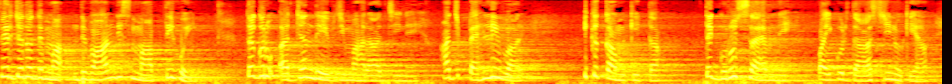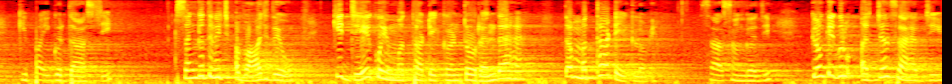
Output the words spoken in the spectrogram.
ਫਿਰ ਜਦੋਂ ਦਿਮਾ- ਦੀਵਾਨ ਦੀ ਸਮਾਪਤੀ ਹੋਈ, ਤਾਂ ਗੁਰੂ ਅਰਜਨ ਦੇਵ ਜੀ ਮਹਾਰਾਜ ਜੀ ਨੇ ਅੱਜ ਪਹਿਲੀ ਵਾਰ ਇੱਕ ਕੰਮ ਕੀਤਾ। ਤੇ ਗੁਰੂ ਸਾਹਿਬ ਨੇ ਭਾਈ ਗੁਰਦਾਸ ਜੀ ਨੂੰ ਕਿਹਾ ਕਿ ਭਾਈ ਗੁਰਦਾਸ ਜੀ, ਸੰਗਤ ਵਿੱਚ ਆਵਾਜ਼ ਦਿਓ ਕਿ ਜੇ ਕੋਈ ਮੱਥਾ ਟੇਕਣ ਤੋਂ ਰਹਿੰਦਾ ਹੈ, ਤਾਂ ਮੱਥਾ ਟੇਕ ਲਵੇ। ਸਾਧ ਸੰਗਤ ਜੀ, ਕਿਉਂਕਿ ਗੁਰੂ ਅਰਜਨ ਸਾਹਿਬ ਜੀ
